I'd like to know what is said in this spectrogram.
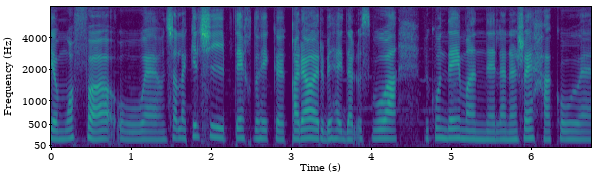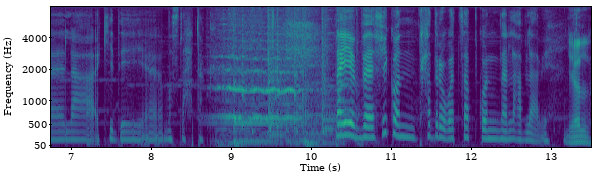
موفق وإن شاء الله كل شيء بتاخده هيك قرار بهيدا الأسبوع بيكون دائما لنجاحك ولأكيد آه، مصلحتك. طيب فيكم تحضروا واتسابكم نلعب لعبة. يلا.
